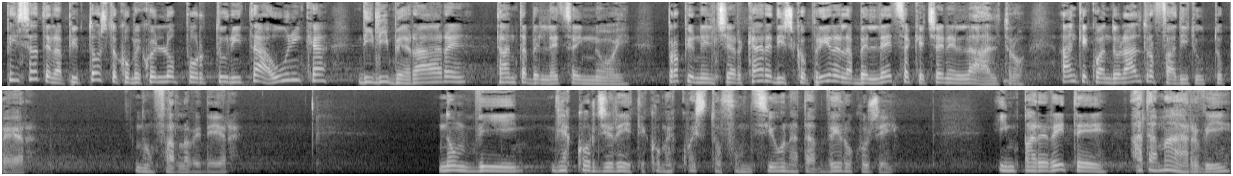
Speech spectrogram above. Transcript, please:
Pensatela piuttosto come quell'opportunità unica di liberare tanta bellezza in noi, proprio nel cercare di scoprire la bellezza che c'è nell'altro, anche quando l'altro fa di tutto per non farla vedere. Non vi, vi accorgerete come questo funziona davvero così. Imparerete ad amarvi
